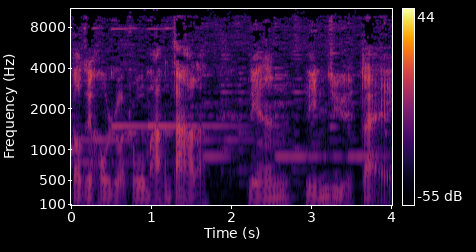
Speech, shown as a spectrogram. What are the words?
到最后惹出麻烦大了。连邻居带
